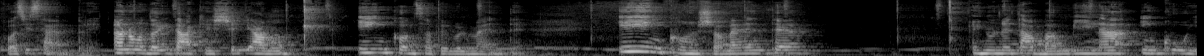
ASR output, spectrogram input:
quasi sempre, è una modalità che scegliamo inconsapevolmente, inconsciamente in un'età bambina in cui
